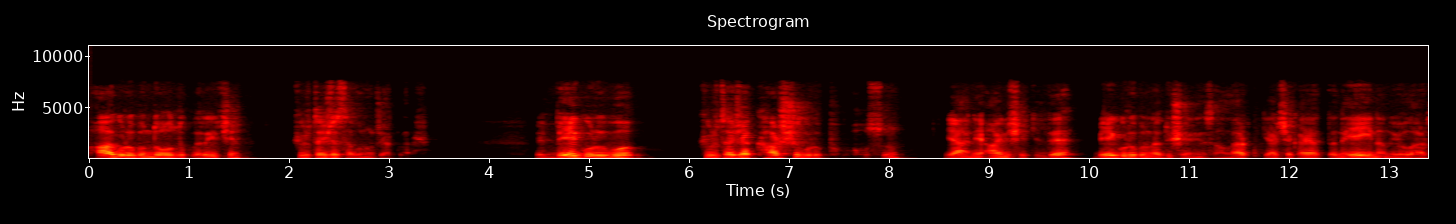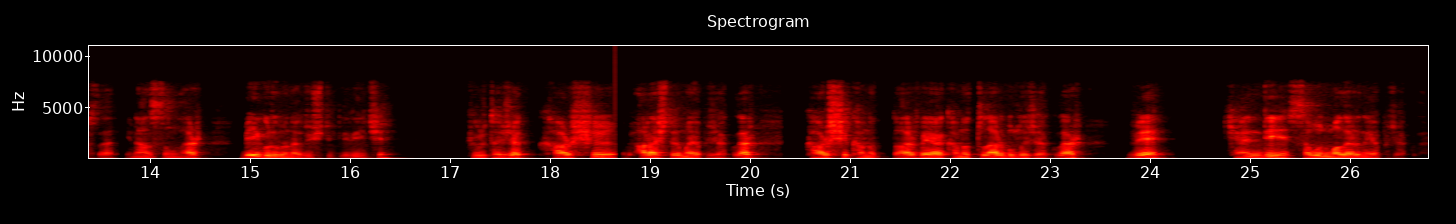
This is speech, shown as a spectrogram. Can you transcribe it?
A grubunda oldukları için kürtajı savunacaklar. Ve B grubu kürtaja karşı grup olsun. Yani aynı şekilde B grubuna düşen insanlar gerçek hayatta neye inanıyorlarsa inansınlar. B grubuna düştükleri için kürtaja karşı araştırma yapacaklar. Karşı kanıtlar veya kanıtlar bulacaklar ve kendi savunmalarını yapacaklar.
